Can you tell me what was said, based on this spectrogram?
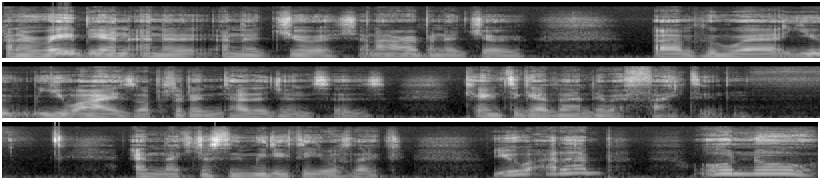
an Arabian and a, and a Jewish, an Arab and a Jew, um, who were U, UIs or political intelligences, came together and they were fighting. And like just immediately, he was like, "You Arab." Oh no,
